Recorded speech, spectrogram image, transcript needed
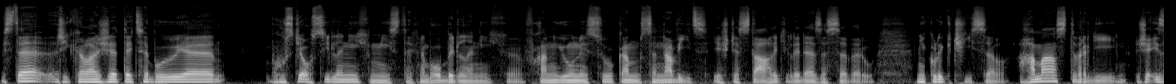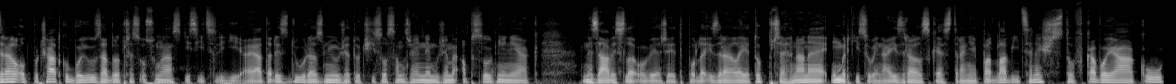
Vy jste říkala, že teď se bojuje v hustě osídlených místech nebo obydlených v Chan Yunisu, kam se navíc ještě stáhli ti lidé ze severu. Několik čísel. Hamas tvrdí, že Izrael od počátku bojů zabil přes 18 tisíc lidí a já tady zdůraznuju, že to číslo samozřejmě nemůžeme absolutně nějak nezávisle ověřit. Podle Izraele je to přehnané. Umrtí jsou i na izraelské straně. Padla více než stovka vojáků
